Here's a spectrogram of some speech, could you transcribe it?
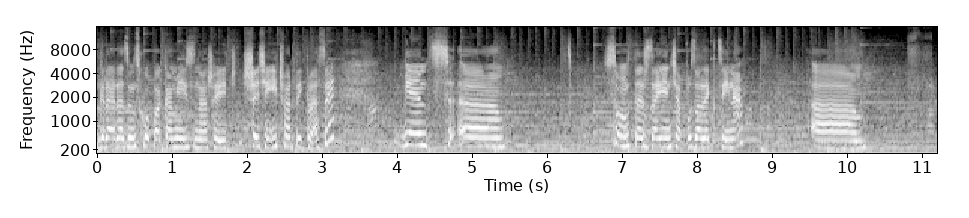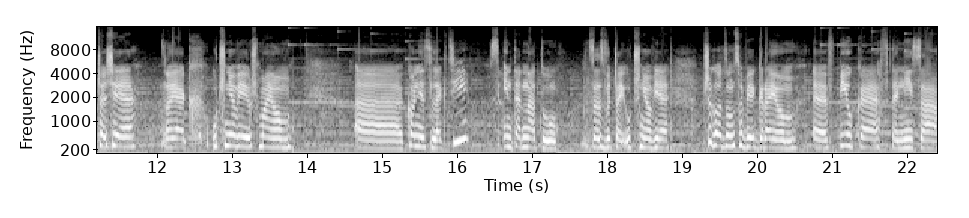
gra razem z chłopakami z naszej trzeciej i czwartej klasy, więc e, są też zajęcia pozalekcyjne. Em, w czasie, no jak uczniowie już mają e, koniec lekcji, z internatu zazwyczaj uczniowie przychodzą sobie, grają e, w piłkę, w tenisa.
